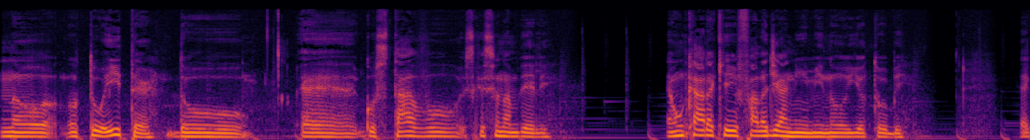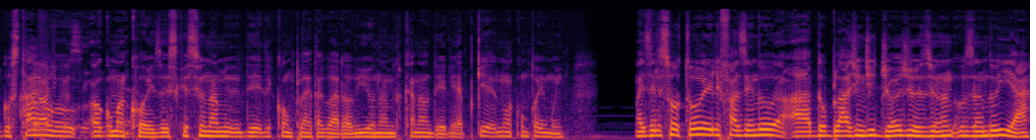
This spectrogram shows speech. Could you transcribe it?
no, no Twitter do é, Gustavo. Esqueci o nome dele. É um cara que fala de anime no YouTube. É Gustavo ah, sei, alguma é. coisa. Eu esqueci o nome dele completo agora e o nome do canal dele. É porque eu não acompanho muito. Mas ele soltou ele fazendo a dublagem de Jojo usando o IA.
